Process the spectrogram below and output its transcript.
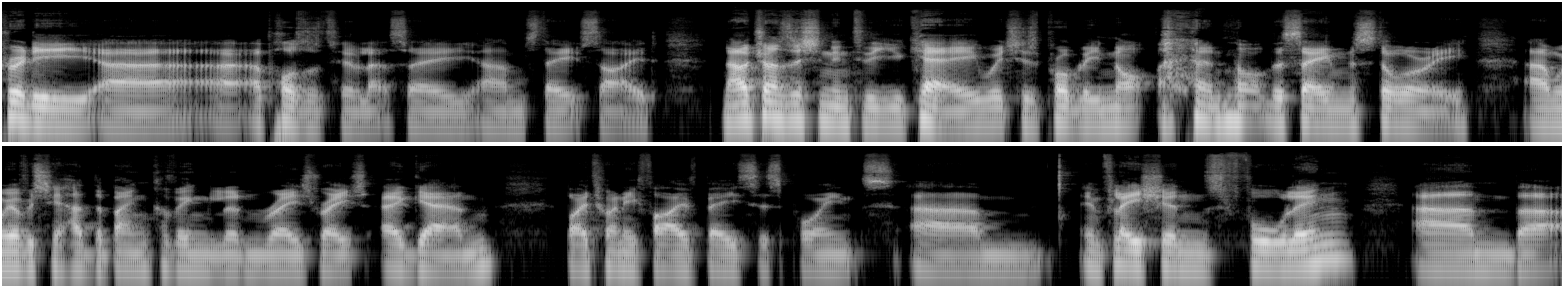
pretty uh, a positive, let's say, um, stateside. Now transitioning to the UK, which is probably not not the same story. Um, we obviously had the Bank of England raise rates again by 25 basis points. Um, inflation's falling, um, but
